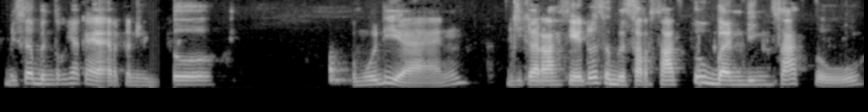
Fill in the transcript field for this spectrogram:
Bisa bentuknya kayak rekening gitu. Kemudian, jika rasio itu sebesar satu banding satu,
